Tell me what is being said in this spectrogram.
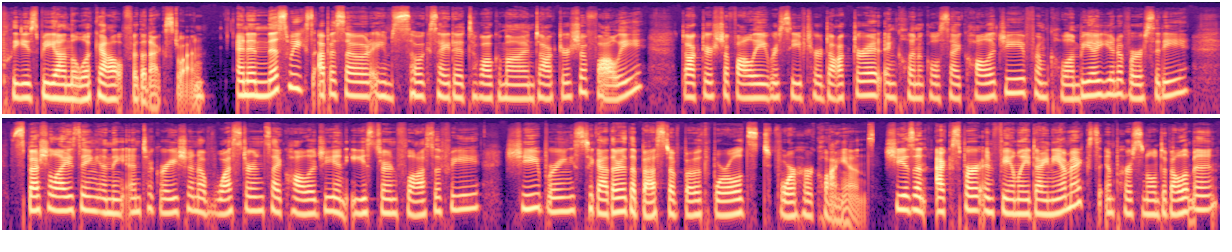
please be on the lookout for the next one. And in this week's episode, I am so excited to welcome on Dr. Shefali. Dr. Shefali received her doctorate in clinical psychology from Columbia University, specializing in the integration of Western psychology and Eastern philosophy. She brings together the best of both worlds for her clients. She is an expert in family dynamics and personal development,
